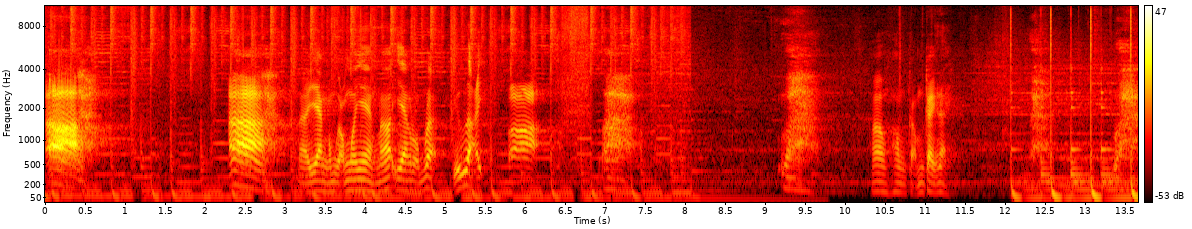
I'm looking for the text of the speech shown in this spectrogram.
À. À. Này gian rộng rộng ra nha. Nó gian rộng ra. Giữ lại. À. À. À. không? Không cầm cây này. À. à.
